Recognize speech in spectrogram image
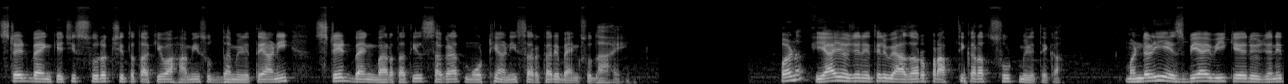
स्टेट बँकेची सुरक्षितता किंवा हमीसुद्धा मिळते आणि स्टेट बँक भारतातील सगळ्यात मोठी आणि सरकारी बँकसुद्धा आहे. पण या योजनेतील व्याजावर प्राप्तिकरात सूट मिळते का? मंडळी S B I we care योजनेत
